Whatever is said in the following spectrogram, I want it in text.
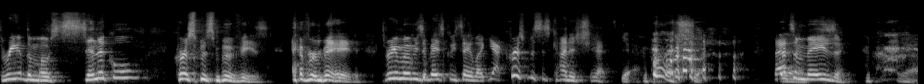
Three of the most cynical Christmas movies ever made. Three movies that basically say, like, yeah, Christmas is kind of shit. Yeah. Shit. That's Yeah. amazing. Yeah.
